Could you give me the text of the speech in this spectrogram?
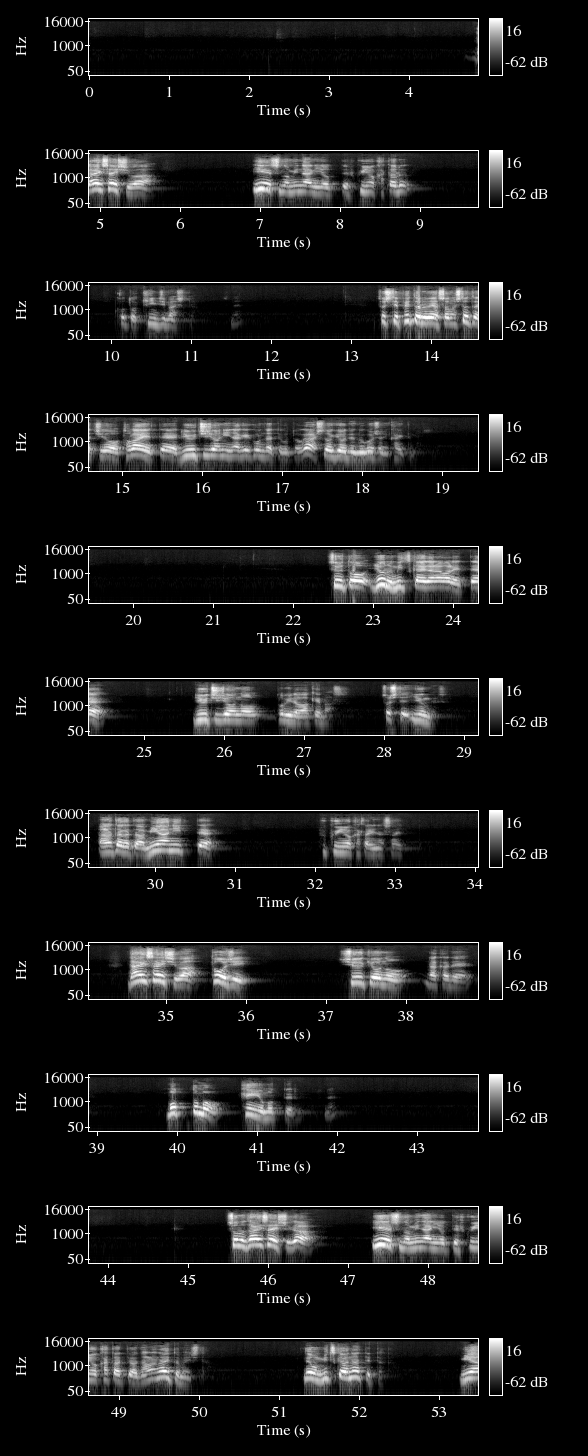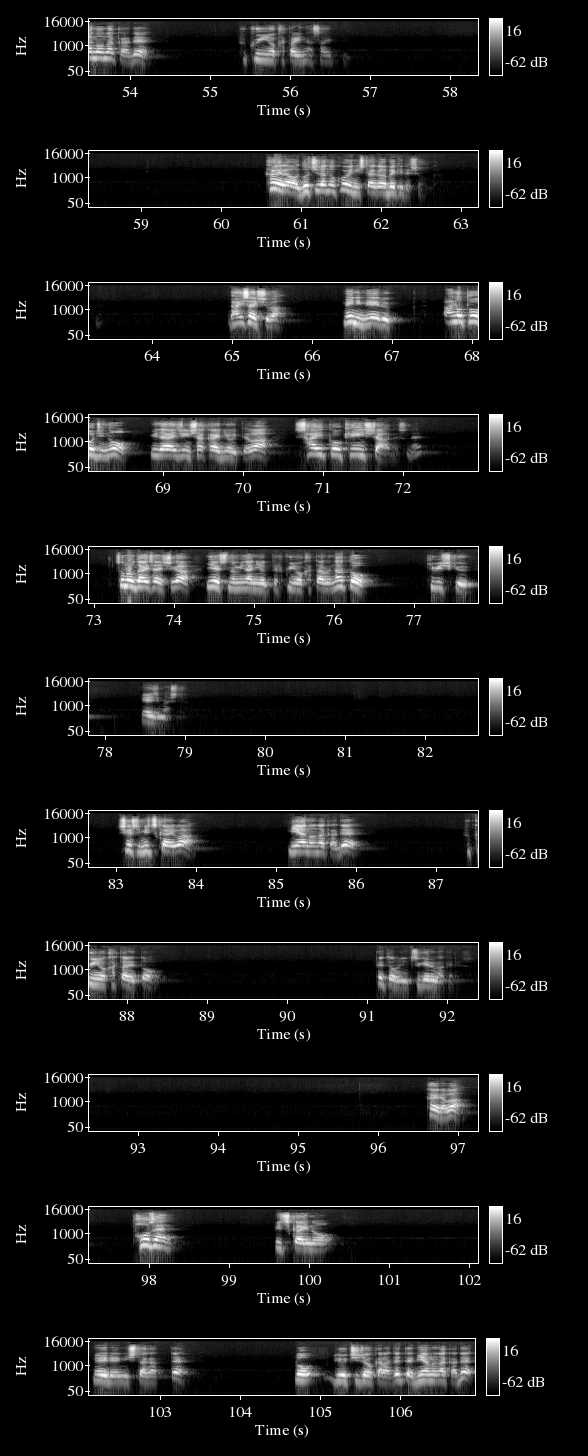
大祭司はイエスの皆によって福音を語ることを禁じました。そしてペトロやその人たちを捕らえて留置場に投げ込んだということが使徒行伝の御書に書いてます。すると夜見つかりが現れて留置場の扉を開けます。そして言うんです。あなた方は宮に行って福音を語りなさい。大祭司は当時宗教の中で最も権威を持っている。その大祭司がイエスの皆によって福音を語ってはならないと命じた。でも見つかは何て言ったか。宮の中で福音を語りなさい。彼らはどちらの声に従うべきでしょうか？大祭司は目に見えるあの当時のユダヤ人社会においては最高権威者ですね。その大祭司がイエスの皆によって福音を語るなと厳しく命じました。しかし、見つかいは宮の中で福音を語れとペトロに告げるわけです。彼らは当然、見つかいの命令に従って、留置場から出て宮の中で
